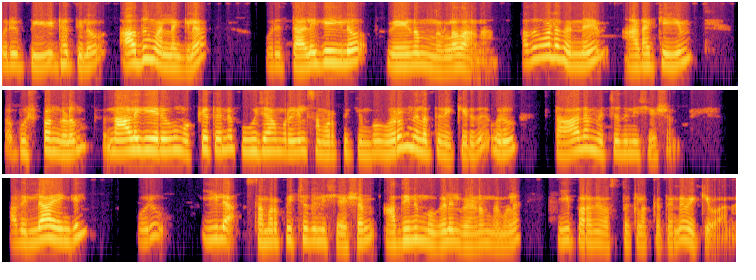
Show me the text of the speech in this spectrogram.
ഒരു പീഠത്തിലോ അതുമല്ലെങ്കിൽ ഒരു തളികയിലോ വേണം എന്നുള്ളതാണ്. അതുപോലെ തന്നെ അടയ്ക്കയും പുഷ്പങ്ങളും നാളികേരവും ഒക്കെ തന്നെ പൂജാമുറിയിൽ സമർപ്പിക്കുമ്പോൾ വെറും നിലത്ത് വെക്കരുത്. ഒരു താലം വെച്ചതിന് ശേഷം. അതില്ല എങ്കിൽ ഒരു ഇല സമർപ്പിച്ചതിന് ശേഷം അതിനു മുകളിൽ വേണം നമ്മൾ ഈ പറഞ്ഞ വസ്തുക്കളൊക്കെ തന്നെ വെക്കുവാണ്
